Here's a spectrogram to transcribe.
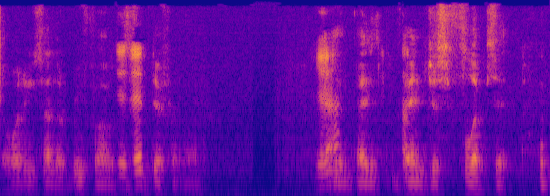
The one he's on the roof of Is is a it? different one. Yeah? And then Ben, ben just flips it.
